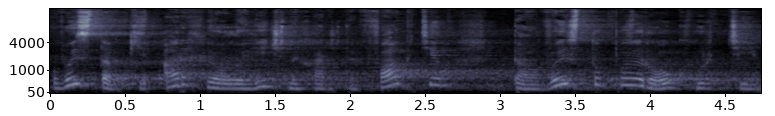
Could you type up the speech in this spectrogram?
виставки археологічних артефактів та виступи рок-гуртів.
